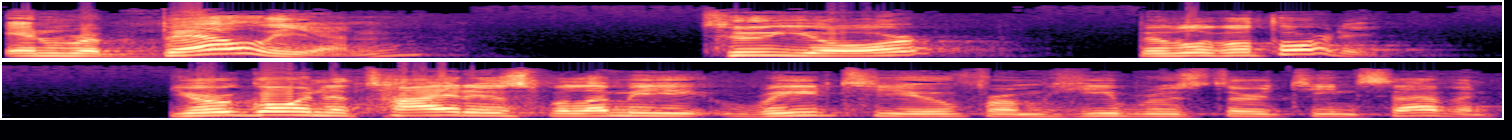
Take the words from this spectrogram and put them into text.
in rebellion to your biblical authority. You're going to Titus, but let me read to you from Hebrews 13 7.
